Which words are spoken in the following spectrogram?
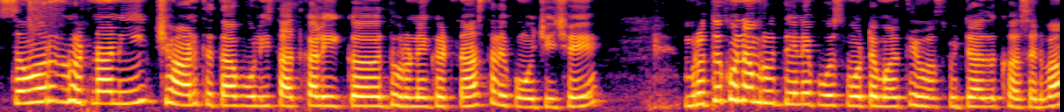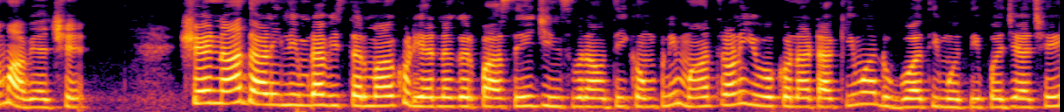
સમગ્ર ઘટનાની જાણ થતાં પોલીસ તાત્કાલિક ધોરણે ઘટના સ્થળે પહોંચી છે. મૃતકોના મૃતદેહને પોસ્ટમોર્ટમ અર્થે હોસ્પિટલ ખસેડવામાં આવ્યા છે. શહેરના દાણી લીમડા વિસ્તારમાં ખોડિયારનગર પાસે જીન્સ બનાવતી કંપનીમાં ત્રણ યુવકોના ટાંકીમાં ડૂબવાથી મોત નીપજ્યા છે.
